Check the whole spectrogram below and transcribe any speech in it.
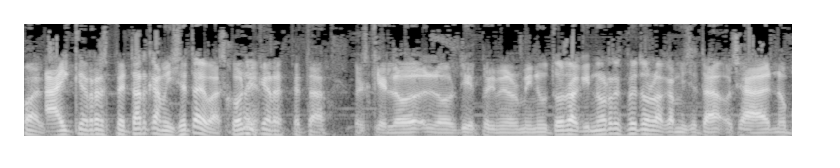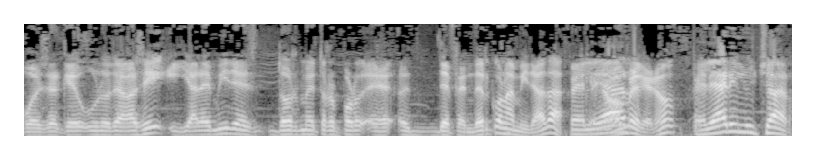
¿Cuál? hay que respetar camiseta de Vasconia. Hay que respetar. Es que lo- los 10 primeros minutos aquí no respeto la camiseta. O sea, no puede ser que uno te haga así y ya le mires dos metros por eh, defender con la mirada. Que Pelear, no, hombre, que no. pelear y luchar,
